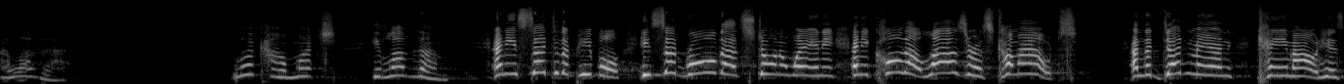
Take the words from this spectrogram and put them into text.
I love that. Look how much he loved them. And he said to the people, he said, roll that stone away. And he, and he called out, Lazarus, come out. And the dead man came out, his,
